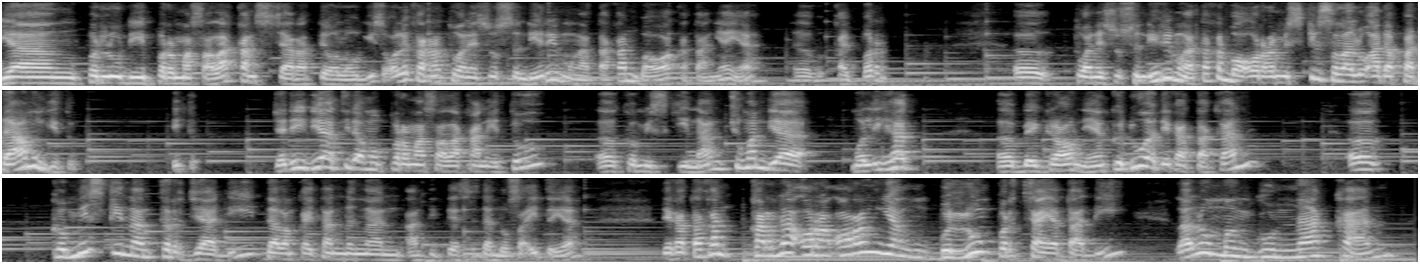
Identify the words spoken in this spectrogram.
yang perlu dipermasalahkan secara teologis oleh karena Tuhan Yesus sendiri mengatakan bahwa katanya ya eh, Kuiper eh, Tuhan Yesus sendiri mengatakan bahwa orang miskin selalu ada padamu gitu. Itu. Jadi dia tidak mempermasalahkan itu eh, kemiskinan cuman dia melihat backgroundnya. Yang kedua dikatakan kemiskinan terjadi dalam kaitan dengan antitesis dan dosa itu ya. Dikatakan karena orang-orang yang belum percaya tadi lalu menggunakan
